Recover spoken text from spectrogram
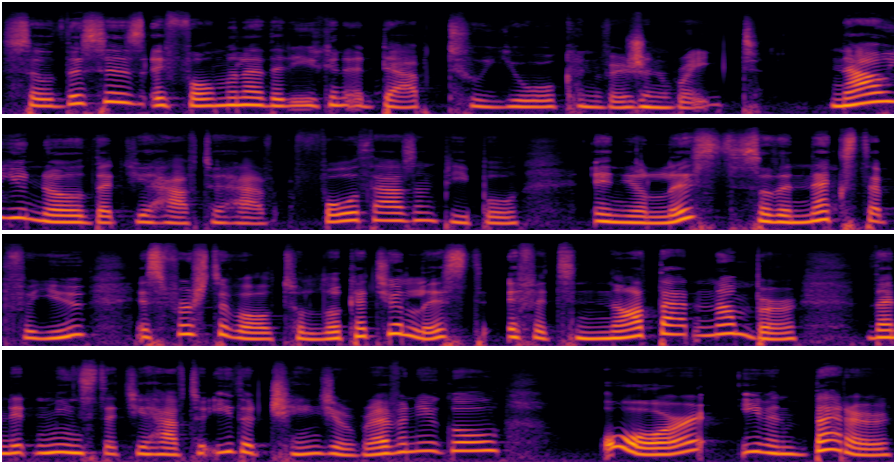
So this is a formula that you can adapt to your conversion rate. Now you know that you have to have 4,000 people in your list. So the next step for you is first of all to look at your list. If it's not that number, then it means that you have to either change your revenue goal or even better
